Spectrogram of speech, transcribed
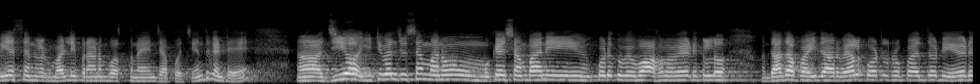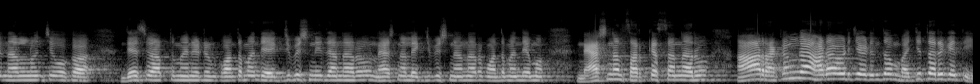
బిఎస్ఎన్ఎల్కి మళ్ళీ ప్రాణం పోస్తున్నాయని చెప్పొచ్చు. ఎందుకంటే జియో ఇటీవల చూసాం మనం ముఖేష్ అంబానీ కొడుకు వివాహ వేడుకల్లో దాదాపు ఐదు ఆరు వేల కోట్ల రూపాయలతోటి ఏడు నెలల నుంచి ఒక దేశవ్యాప్తమైనటువంటి కొంతమంది ఎగ్జిబిషన్ ఇది అన్నారు నేషనల్ ఎగ్జిబిషన్ అన్నారు కొంతమంది ఏమో నేషనల్ సర్కస్ అన్నారు. ఆ రకంగా హడావిడి చేయడంతో మధ్యతరగతి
